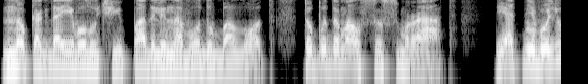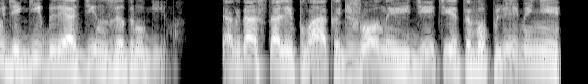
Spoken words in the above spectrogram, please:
Но когда его лучи падали на воду болот, то подымался смрад, и от него люди гибли один за другим. Тогда стали плакать жены и дети этого племени,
